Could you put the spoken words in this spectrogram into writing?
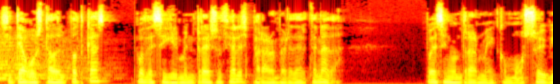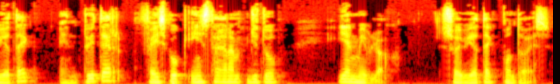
Si te ha gustado el podcast, puedes seguirme en redes sociales para no perderte nada. Puedes encontrarme como Soy Biotech en Twitter, Facebook, Instagram, YouTube y en mi blog, soybiotech.es.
